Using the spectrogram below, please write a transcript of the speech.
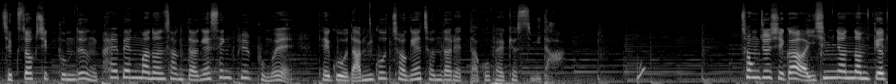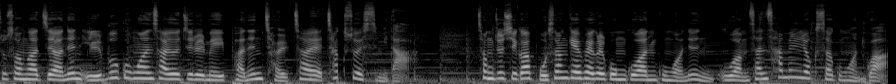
즉석식품 등 800만 원 상당의 생필품을 대구 남구청에 전달했다고 밝혔습니다. 청주시가 20년 넘게 조성하지 않은 일부 공원 사유지를 매입하는 절차에 착수했습니다. 청주시가 보상 계획을 공고한 공원은 우암산 3.1역사공원과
